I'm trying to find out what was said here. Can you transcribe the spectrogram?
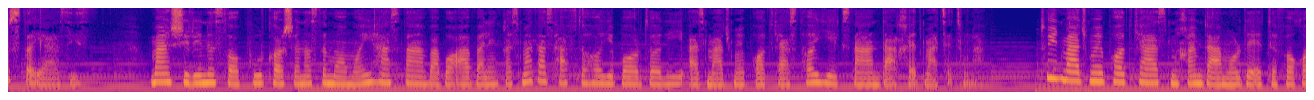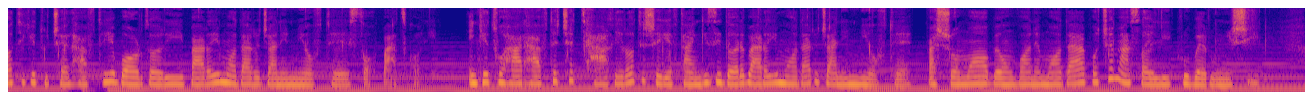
دوستای عزیز. من شیرین ساپور کارشناس مامایی هستم و با اولین قسمت از هفته های بارداری از مجموعه پادکست های یک زن در خدمتتونم. تو این مجموعه پادکست می‌خوایم در مورد اتفاقاتی که تو چل هفته بارداری برای مادر و جنین میفته صحبت کنیم. اینکه تو هر هفته چه تغییرات شگفتانگیزی داره برای مادر و جنین میفته و شما به عنوان مادر با چه مسائلی روبرو میشی.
